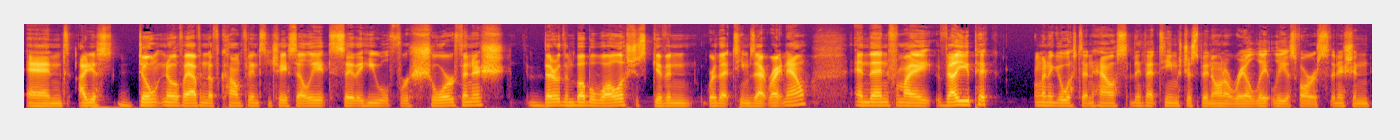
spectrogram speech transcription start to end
and I just don't know if I have enough confidence in Chase Elliott to say that he will for sure finish better than Bubba Wallace, just given where that team's at right now. And then for my value pick, I'm going to go with Stenhouse. I think that team's just been on a rail lately as far as finishing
